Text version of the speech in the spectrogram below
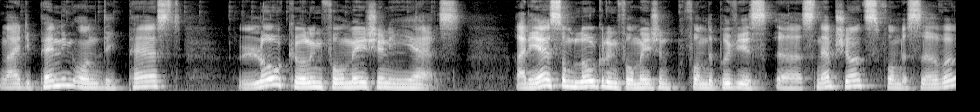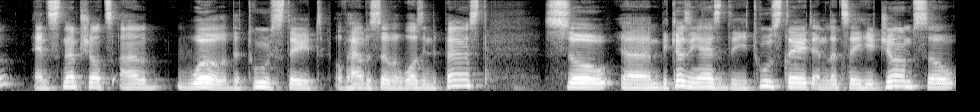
like depending on the past local information he has. Like he has some local information from the previous uh, snapshots from the server, and snapshots are were the true state of how the server was in the past. So um, because he has the true state and let's say he jumps, so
